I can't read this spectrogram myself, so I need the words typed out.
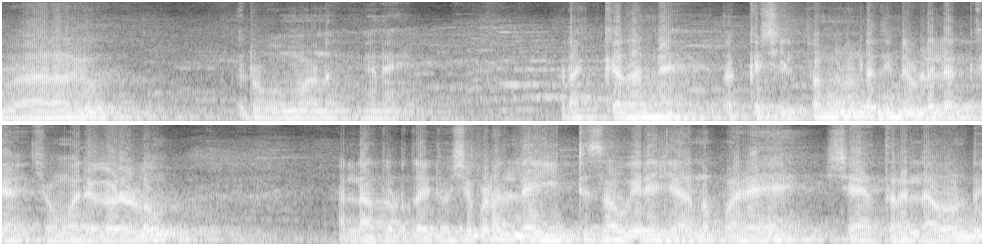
വേറൊരു റൂമാണ് ഇങ്ങനെ. ഇവിടെയൊക്കെ തന്നെ ഇതൊക്കെ ശില്പങ്ങളുണ്ട് ഇതിന്റെ ഉള്ളിലൊക്കെ. ചുമരുകളിലും അല്ലാത്തടത്തായിട്ട്. പക്ഷെ ഇവിടെ ലൈറ്റ് സൗകര്യം ഇല്ല. പഴയ ക്ഷേത്രമല്ല. അതുകൊണ്ട്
